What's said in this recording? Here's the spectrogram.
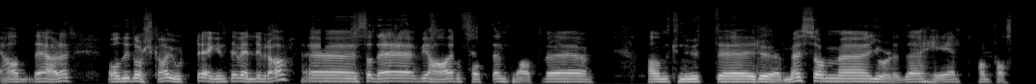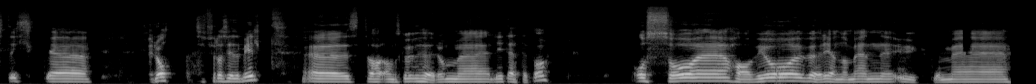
Ja, det er det. Og de norske har gjort det egentlig veldig bra. Eh, så det, vi har fått en prat ved han Knut eh, Røme som eh, gjorde det helt fantastisk eh, rått, for å si det mildt. Så han skal vi høre om litt etterpå. Og så har vi jo vært gjennom en uke med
